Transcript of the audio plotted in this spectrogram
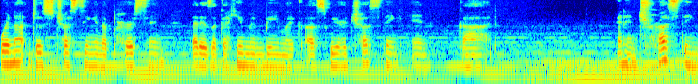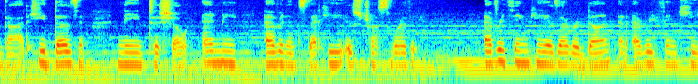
we're not just trusting in a person that is like a human being like us. We are trusting in God. And in trusting God, He doesn't need to show any evidence that He is trustworthy. Everything He has ever done and everything He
